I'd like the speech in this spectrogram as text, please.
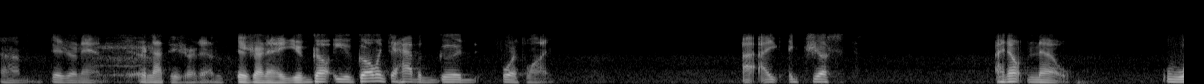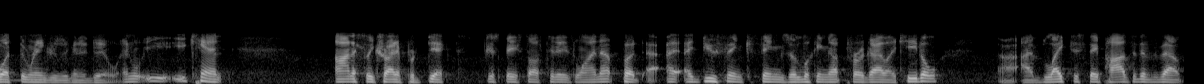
um, Desjardins or not Desjardins, Desjardins, you're go, you're going to have a good fourth line. I, I, I just, I don't know what the Rangers are going to do, and you, you can't honestly try to predict just based off today's lineup. But I, I do think things are looking up for a guy like Chytil. Uh, I'd like to stay positive about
